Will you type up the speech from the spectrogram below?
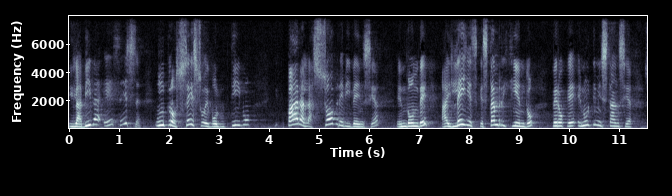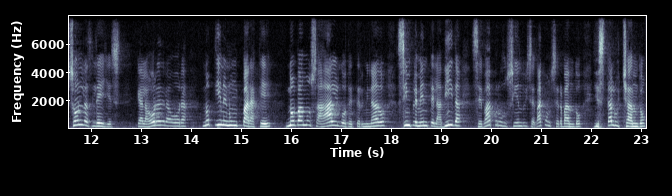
Y la vida es ese, un proceso evolutivo para la sobrevivencia en donde hay leyes que están rigiendo, pero que en última instancia son las leyes que a la hora de la hora no tienen un para qué, no vamos a algo determinado, simplemente la vida se va produciendo y se va conservando y está luchando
